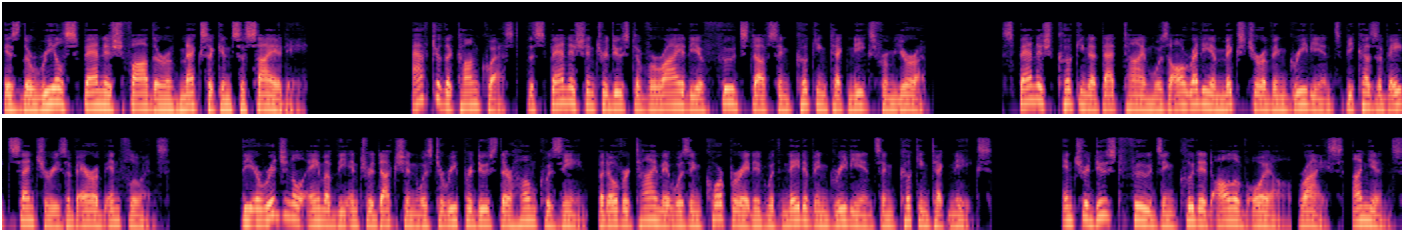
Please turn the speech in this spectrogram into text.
is the real Spanish father of Mexican society." After the conquest, the Spanish introduced a variety of foodstuffs and cooking techniques from Europe. Spanish cooking at that time was already a mixture of ingredients because of eight centuries of Arab influence. The original aim of the introduction was to reproduce their home cuisine, but over time it was incorporated with native ingredients and cooking techniques. Introduced foods included olive oil, rice, onions,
